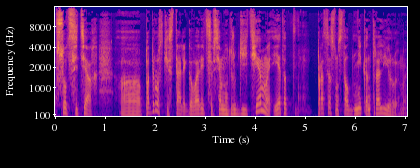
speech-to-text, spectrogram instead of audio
в соцсетях э, подростки стали говорить совсем на другие темы, и этот процесс он стал неконтролируемый.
